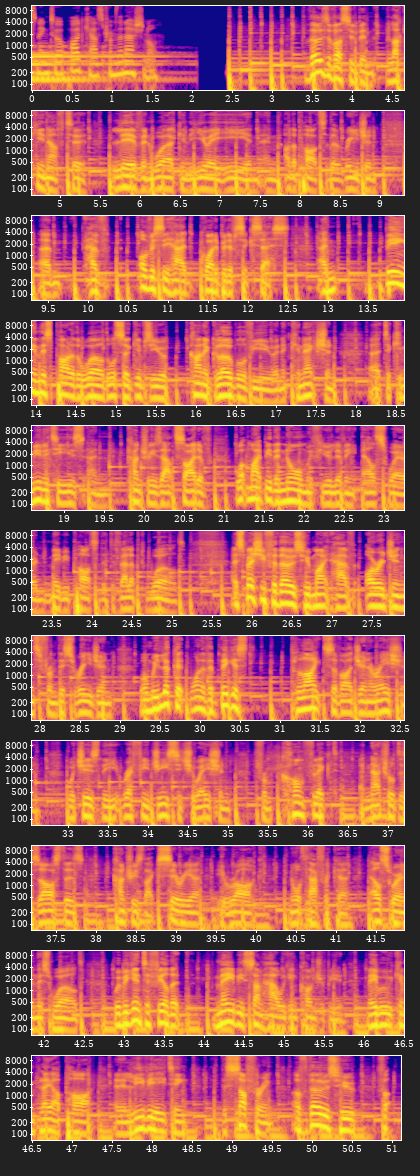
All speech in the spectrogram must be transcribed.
listening to a podcast from The National. Those of us who've been lucky enough to live and work in the UAE and, and other parts of the region um, have obviously had quite a bit of success. And being in this part of the world also gives you a kind of global view and a connection uh, to communities and countries outside of what might be the norm if you're living elsewhere and maybe parts of the developed world. Especially for those who might have origins from this region, when we look at one of the biggest plights of our generation, which is the refugee situation from conflict and natural disasters, countries like Syria, Iraq, North Africa, elsewhere in this world, we begin to feel that maybe somehow we can contribute. Maybe we can play our part in alleviating the suffering of those who, for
